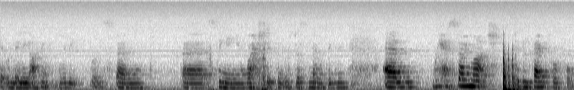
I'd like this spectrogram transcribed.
little Lily, I think Lily was um, uh, singing in worship and it was just melting me. Um, we have so much to be thankful for.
